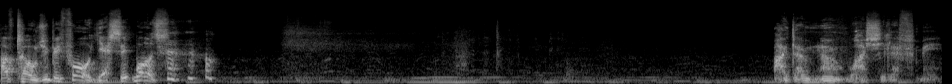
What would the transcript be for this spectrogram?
I've told you before, yes, it was. I don't know why she left me.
